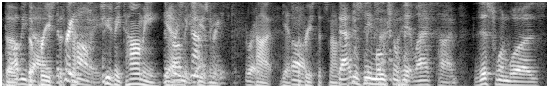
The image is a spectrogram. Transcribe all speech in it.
The Bobby the died. priest The that's not. priest. Excuse me, Tommy. The yes, priest, not excuse the me. priest. Right. Uh, yes, the Uh, priest that's not. a that priest, was the emotional exactly. hit last time. This one was.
